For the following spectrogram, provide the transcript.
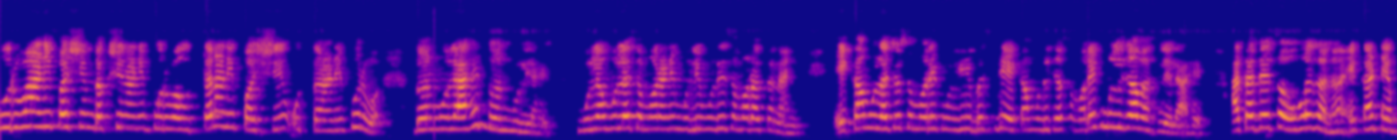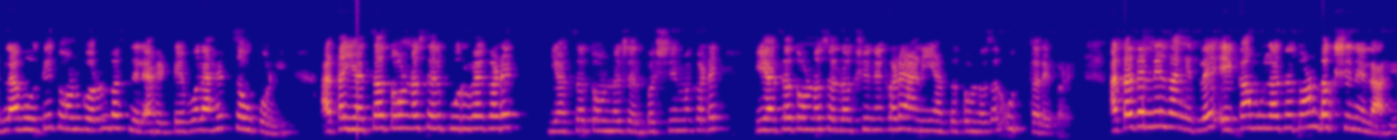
पूर्व आणि पश्चिम दक्षिण आणि पूर्व उत्तर आणि पश्चिम उत्तर आणि पूर्व. दोन मुलं आहेत दोन मुली आहेत. मुलं मुलं समोर आणि मुली मुली समोर असं नाही. एका मुलाच्या समोर एक मुलगी बसली एका मुलीच्या समोर एक मुलगा बसलेला आहे. आता ते चौघ जण एका टेबलाभोवती तोंड करून बसलेले आहेत. टेबल आहे चौकोनी. आता याचा तोंड असेल पूर्वेकडे याचं तोंड असेल पश्चिमेकडे याचं तोंड असेल दक्षिणेकडे आणि याचं तोंड असेल उत्तरेकडे. आता त्यांनी सांगितलंय एका मुलाचं तोंड दक्षिणेला आहे.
